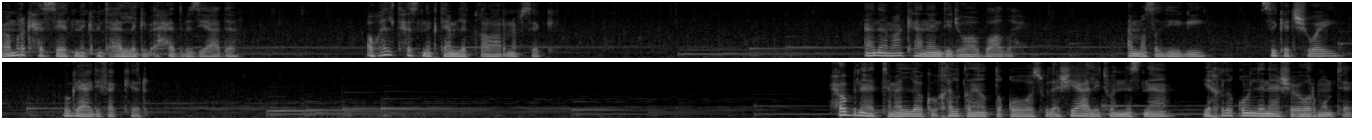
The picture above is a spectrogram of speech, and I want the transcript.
عمرك حسيت إنك متعلق بأحد بزيادة؟ أو هل تحس إنك تملك قرار نفسك؟ أنا ما كان عندي جواب واضح أما صديقي سكت شوي وقاعد يفكر حبنا للتملك وخلقنا للطقوس والأشياء اللي تونسنا يخلقون لنا شعور ممتع.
